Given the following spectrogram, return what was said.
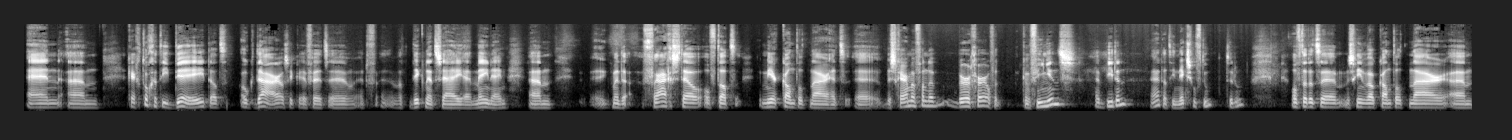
En ehm, ik kreeg toch het idee dat ook daar, als ik even het, eh, het wat Dick net zei, eh, meeneem. ehm, ik me de vraag stel of dat meer kantelt naar het eh, beschermen van de burger of het convenience bieden. Hè, dat hij niks hoeft doen, te doen. Of dat het misschien wel kantelt naar ehm,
